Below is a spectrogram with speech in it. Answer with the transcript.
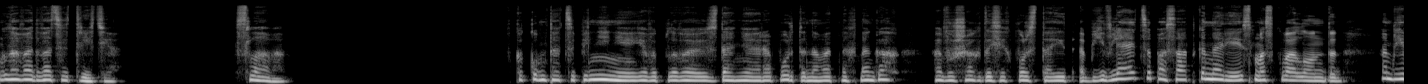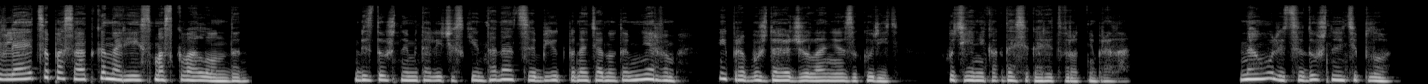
Глава 23. Слава. В каком-то оцепенении я выплываю из здания аэропорта на ватных ногах, а в ушах до сих пор стоит «Объявляется посадка на рейс Москва-Лондон! Объявляется посадка на рейс Москва-Лондон!» Бездушные металлические интонации бьют по натянутым нервам и пробуждают желание закурить, хоть я никогда сигарет в рот не брала. На улице душное тепло —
